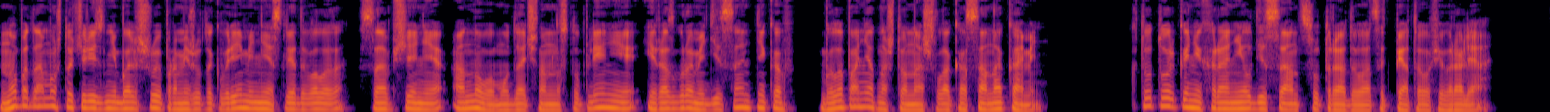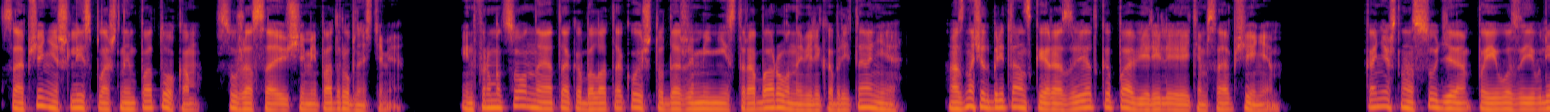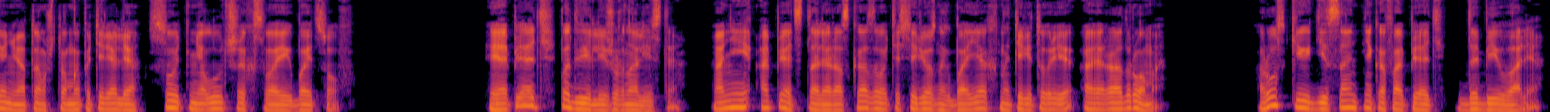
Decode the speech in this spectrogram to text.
Но потому что через небольшой промежуток времени следовало сообщение о новом удачном наступлении и разгроме десантников, было понятно, что нашла коса на камень. Кто только не хранил десант с утра 25 февраля. Сообщения шли сплошным потоком, с ужасающими подробностями. Информационная атака была такой, что даже министр обороны Великобритании, а значит британская разведка, поверили этим сообщениям. Конечно, судя по его заявлению о том, что мы потеряли сотни лучших своих бойцов. И опять подвели журналисты. Они опять стали рассказывать о серьезных боях на территории аэродрома. Русских десантников опять добивали.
